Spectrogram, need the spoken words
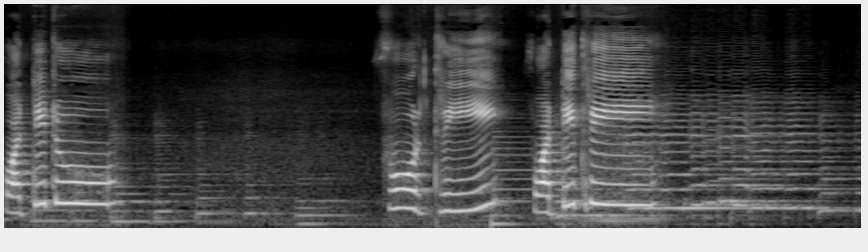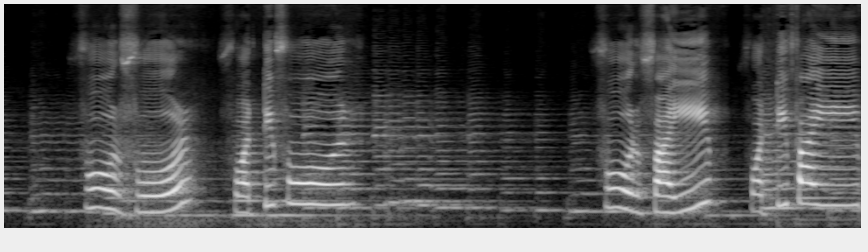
forty two, four three, forty three, four four, forty four, four five, forty five,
